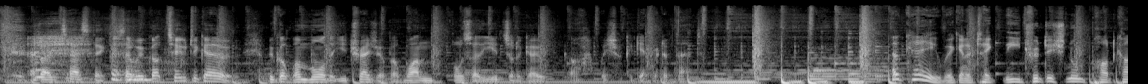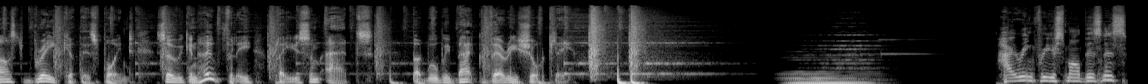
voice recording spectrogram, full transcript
Fantastic. So we've got two to go. We've got one more that you treasure, but one also that you'd sort of go, oh, I wish I could get rid of that. Okay, we're going to take the traditional podcast break at this point, so we can hopefully play you some ads. But we'll be back very shortly. Hiring for your small business?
